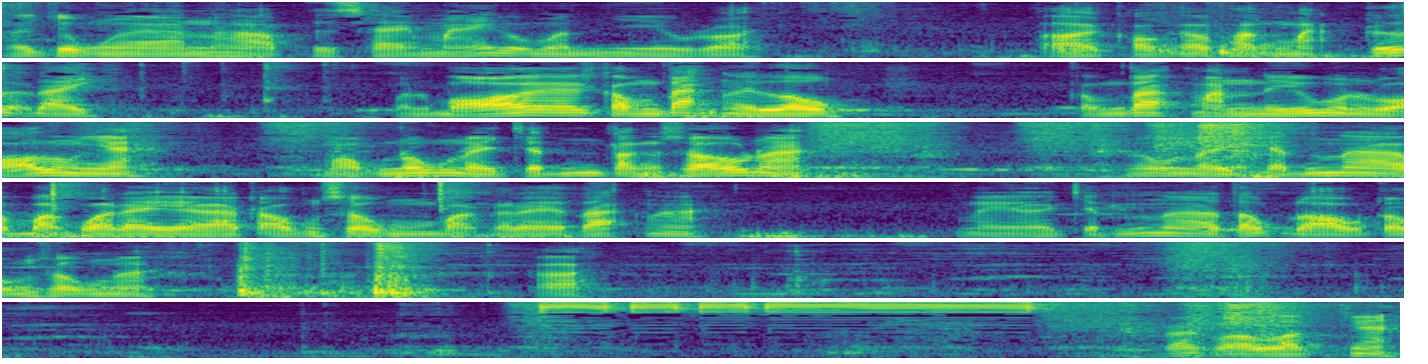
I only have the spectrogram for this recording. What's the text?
Nói chung anh hợp thì xài máy của mình nhiều rồi. Rồi còn cái phần mặt trước ở đây. Mình bỏ cái công tắc này luôn công tắc mạnh yếu mình bỏ luôn nha. Một nút này chỉnh tần số nè. Nút này chỉnh à, bật qua đây à, trọng xung bật qua đây tắt nè. Này à, chỉnh tốc độ trọng xung nè. Rồi. Rất là lực nha.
